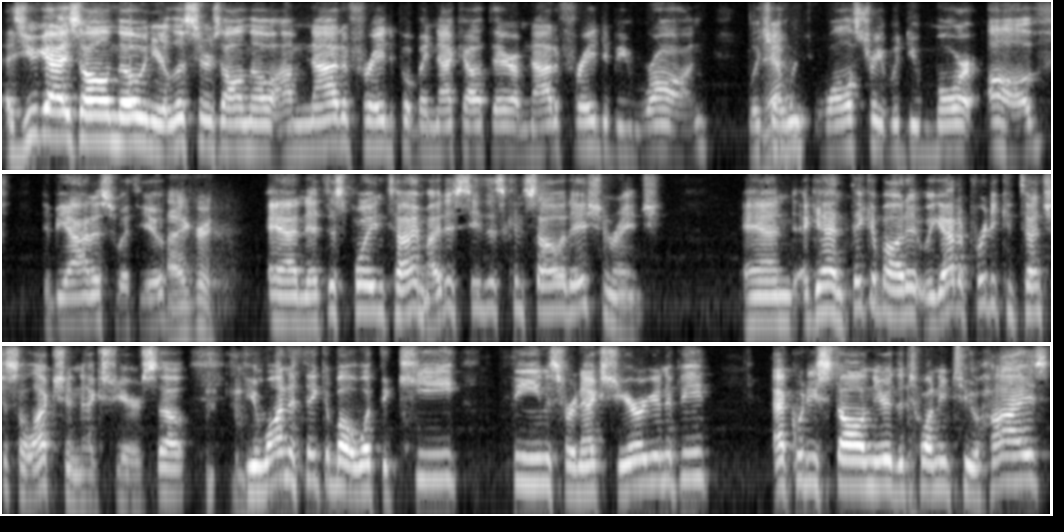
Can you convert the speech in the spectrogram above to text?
as you guys all know, and your listeners all know, I'm not afraid to put my neck out there. I'm not afraid to be wrong, which I wish Wall Street would do more of, to be honest with you. I agree. And at this point in time, I just see this consolidation range. And again, think about it. We got a pretty contentious election next year. So if you want to think about what the key themes for next year are going to be, equity stall near the 22 highs,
